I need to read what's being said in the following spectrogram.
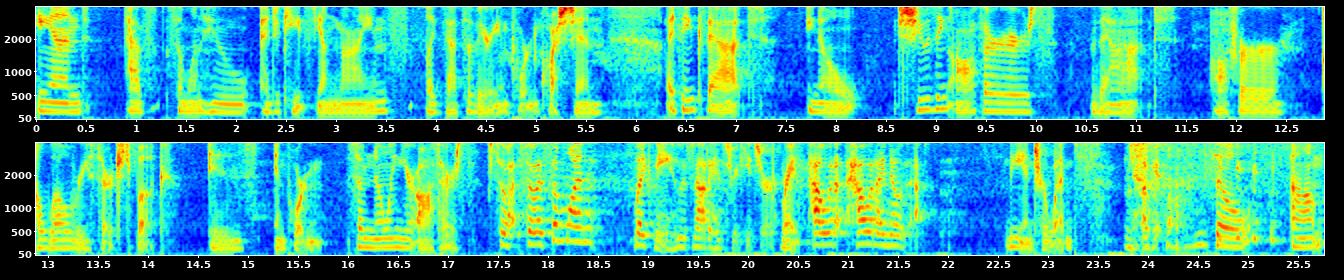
And as someone who educates young minds, like that's a very important question. I think that, you know, choosing authors that offer a well researched book is important. So knowing your authors. So, so as someone like me who is not a history teacher, Right. How would how would I know that? the interwebs. Okay, So, um,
